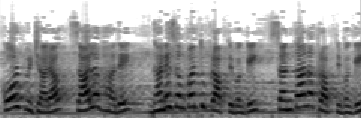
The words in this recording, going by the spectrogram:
ಕೋರ್ಟ್ ವಿಚಾರ ಸಾಲಬಾಧೆ ಧನ ಸಂಪತ್ತು ಪ್ರಾಪ್ತಿ ಬಗ್ಗೆ ಸಂತಾನ ಪ್ರಾಪ್ತಿ ಬಗ್ಗೆ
